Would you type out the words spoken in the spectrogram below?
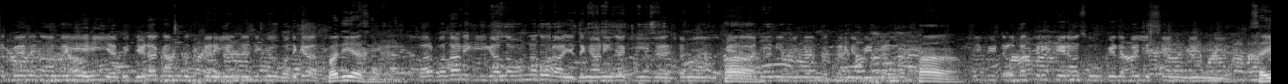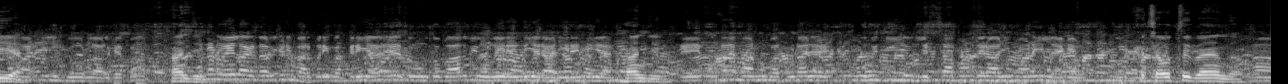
ਰੁਪਏ ਦੇ ਤਾਂ ਬਈ ਇਹੀ ਹੈ ਵੀ ਜਿਹੜਾ ਕੰਮ ਤੁਸੀਂ ਕਰੀ ਜਾਂਦੇ ਸੀਗੇ ਉਹ ਵਧ ਗਿਆ ਸੀ। ਵਧੀਆ ਸੀ। ਪਰ ਪਤਾ ਨਹੀਂ ਕੀ ਗੱਲ ਆ ਉਹਨਾਂ ਤੋਂ ਰਾਜਦੀਆਂ ਨਹੀਂ ਜਾਂ ਕੀ ਸਿਸਟਮ ਆ ਕਿ ਹਾਂ। ਰਾਜੀ ਨਹੀਂ ਹੋਈਆਂ ਬੱਕਰੀਆਂ ਬੀਟਲ। ਹਾਂ। ਵੀ ਬੀਟਲ ਬੱਕਰੀ ਕੇਰਾਂ ਸੂਕ ਕੇ ਤੇ ਬਈ ਲਿੱਸੀ ਹੁੰਦੀ ਹੁੰਦੀ ਆ। ਸਹੀ ਆ। ਜ਼ੋਰ ਲਾ ਲਗੇ ਆਪਾਂ। ਹਾਂਜੀ। ਉਹਨਾਂ ਨੂੰ ਇਹ ਲੱਗਦਾ ਵੀ ਜਿਹੜੀ ਬਰਬਰੀ ਬੱਕਰੀ ਆ ਇਹ ਸੂਣ ਤੋਂ ਬਾਅਦ ਵੀ ਉਵੇਂ ਹੀ ਰਹਿੰਦੀ ਹੈ ਰਾਜੀ ਰਹਿੰਦੀ ਹੈ ਹਾਂਜੀ। ਤੇ ਉਹਨਾਂ ਦੇ ਮਨ ਨੂੰ ਬਸ ਥੋੜਾ ਜਿਹਾ ਉਹੀ ਚੀਜ਼ ਲਿੱਸਾ ਪਾਉਣ ਦੇ ਰਾਜੀ ਪਾਣੀ ਲੈ ਕੇ ਅੱਛਾ ਉੱਥੇ ਹੀ ਬਹਿਣ ਦਾ ਹਾਂ।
